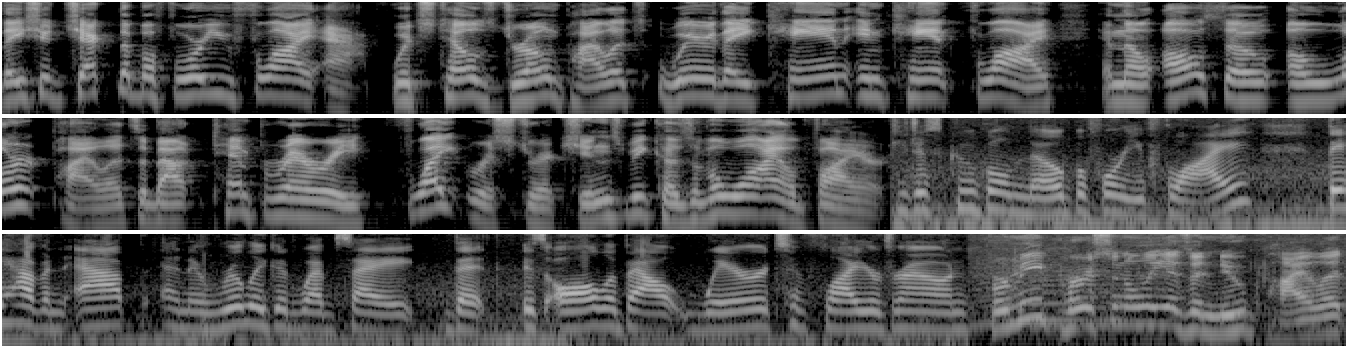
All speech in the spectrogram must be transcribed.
they should check the Before You Fly app, which tells drone pilots where they can and can't fly, and they'll also alert pilots about temporary flight restrictions because of a wildfire. You just Google Know Before You Fly. They have an app and a really good website that is all about where to fly your drone. For me personally, as a new pilot,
